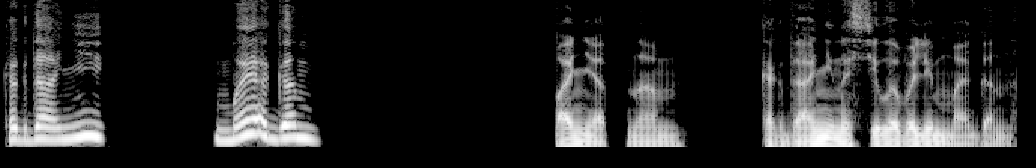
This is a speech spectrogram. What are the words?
когда они... Меган. Понятно. Когда они насиловали Меган.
